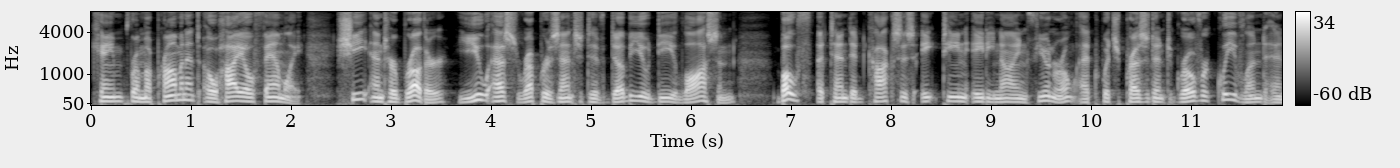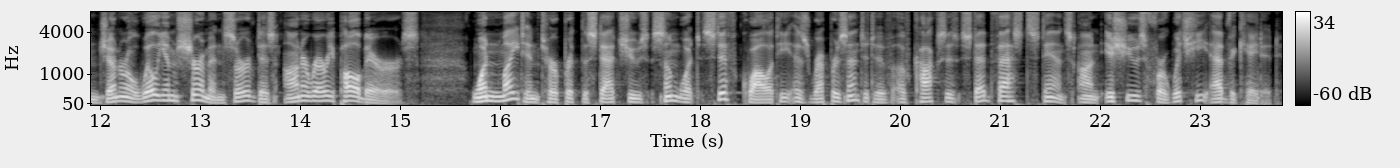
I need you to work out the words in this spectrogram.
came from a prominent Ohio family. She and her brother, U.S. Representative W.D. Lawson, both attended Cox's 1889 funeral, at which President Grover Cleveland and General William Sherman served as honorary pallbearers. One might interpret the statue's somewhat stiff quality as representative of Cox's steadfast stance on issues for which he advocated.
